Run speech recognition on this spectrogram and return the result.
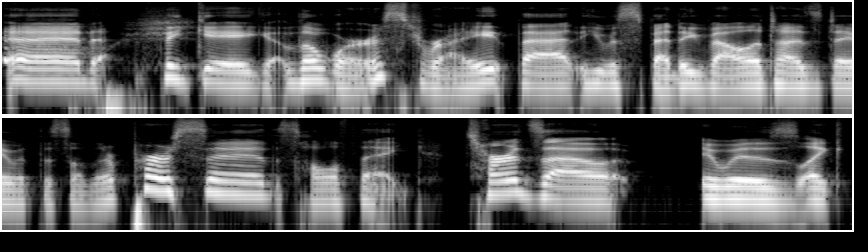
and oh, thinking the worst, right? That he was spending Valentine's Day with this other person, this whole thing. Turns out it was like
